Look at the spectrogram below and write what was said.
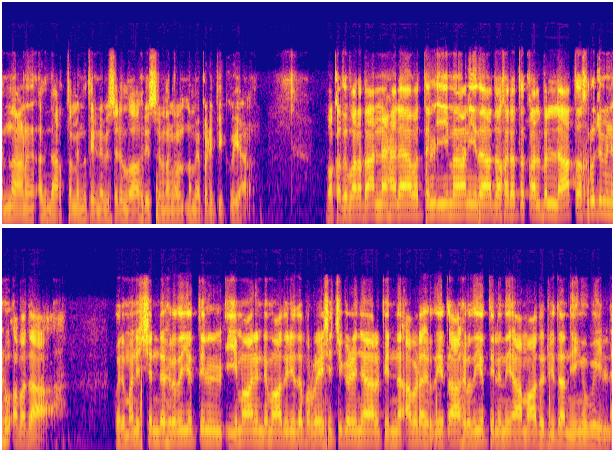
എന്നാണ് അതിന്റെ അർത്ഥം എന്ന് തിരുനബി സല്ലല്ലാഹു അലൈഹി വസല്ലം തങ്ങൾ നമ്മെ പഠിപ്പിക്കുകയാണ്. വഖദ് വറദ ഹലാവത്തുൽ ഈമാൻ ഇദാ ദഖലത് ഖൽബൻ ലാ മിൻഹു അബദാ. ഒരു മനുഷ്യന്റെ ഹൃദയത്തിൽ ഈമാനിന്റെ മാധുര്യത പ്രവേശിച്ചു കഴിഞ്ഞാൽ പിന്നെ അവിടെ ഹൃദയ ആ ഹൃദയത്തിൽ നിന്ന് ആ മാധുര്യത നീങ്ങുകയില്ല.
